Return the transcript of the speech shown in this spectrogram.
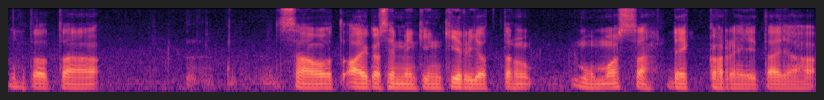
Ja tota, sä oot aikaisemminkin kirjoittanut muun muassa dekkareita ja,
